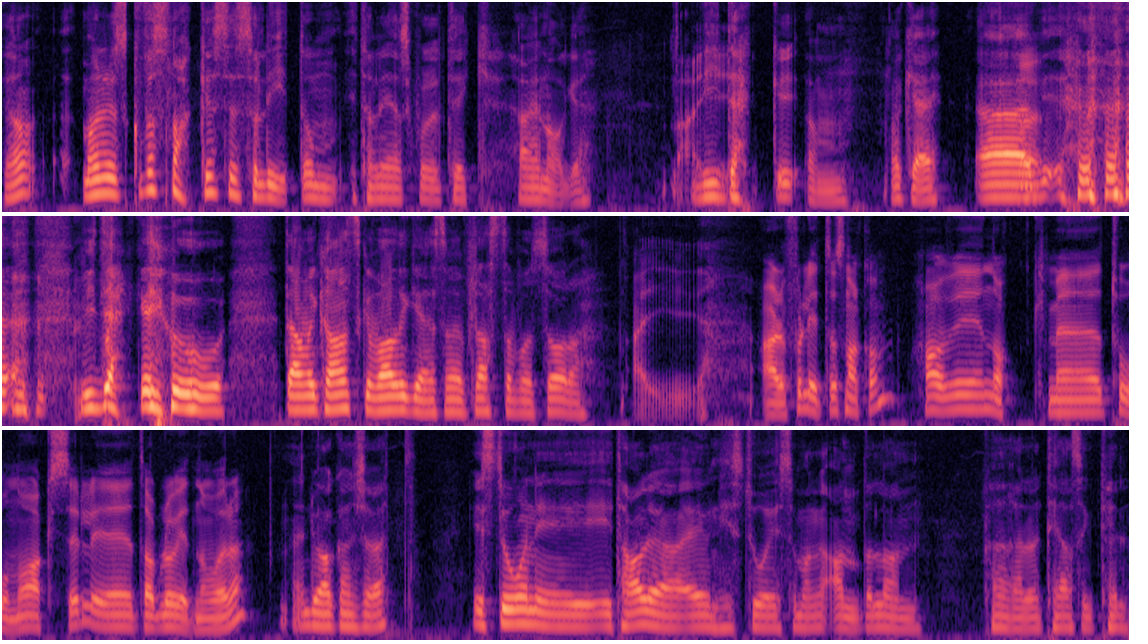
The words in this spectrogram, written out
Ja, Magnus, hvorfor snakkes det så lite om italiensk politikk her i Norge? Nei. Vi dekker um, OK. Uh, vi, vi dekker jo det amerikanske valget som er plaster på et sår, da. Nei, er det for lite å snakke om? Har vi nok med Tone og Aksel i tabloidene våre? Nei, Du har kanskje rett. Historien i Italia er jo en historie som mange andre land kan relatere seg til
